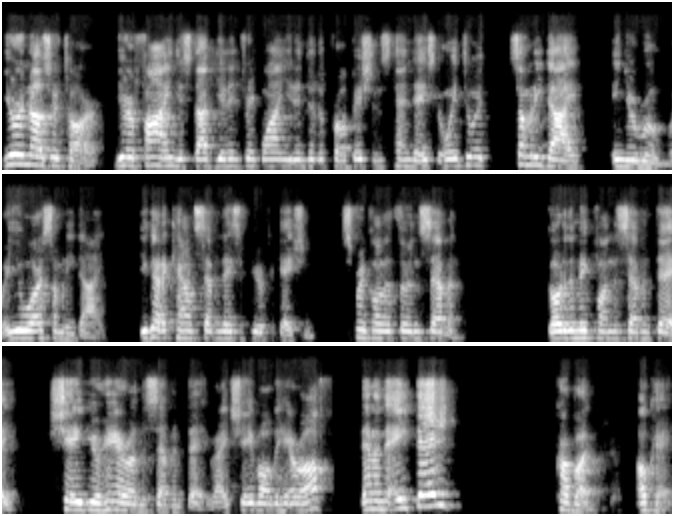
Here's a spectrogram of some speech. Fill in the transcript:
You're a Nazar Tar. You're fine. You stopped. You didn't drink wine. You didn't do the prohibitions. 10 days. Go into it. Somebody died in your room where you are. Somebody died. You got to count seven days of purification. Sprinkle on the third and seventh. Go to the mikvah on the seventh day. Shave your hair on the seventh day, right? Shave all the hair off. Then on the eighth day, korban. Okay.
